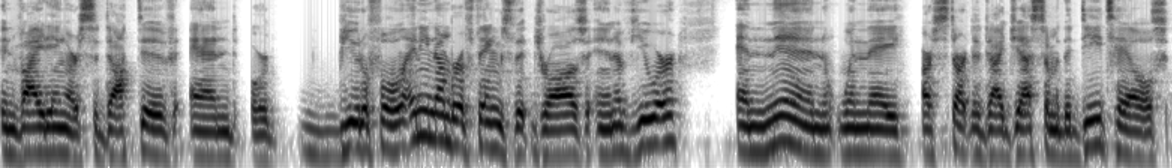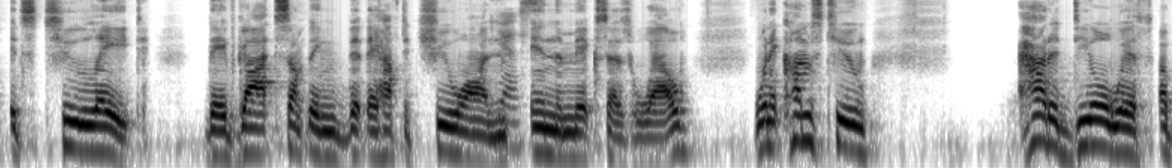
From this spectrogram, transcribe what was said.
inviting or seductive and or beautiful, any number of things that draws in a viewer. And then when they are starting to digest some of the details, it's too late. They've got something that they have to chew on Yes. in the mix as well. When it comes to how to deal with a,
